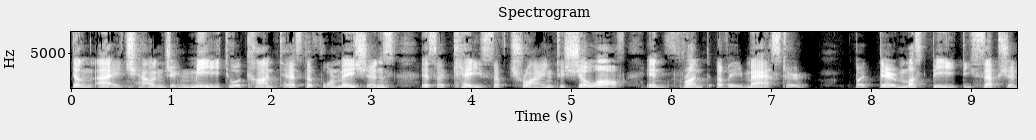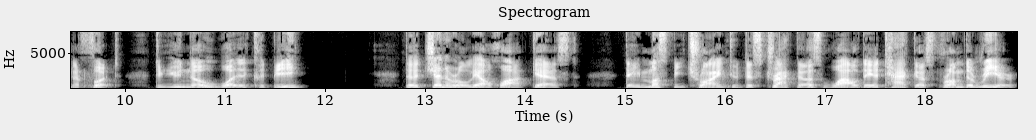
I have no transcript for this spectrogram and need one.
Deng Ai challenging me to a contest of formations is a case of trying to show off in front of a master but there must be deception afoot. Do you know what it could be? The general Liao Hua guessed. They must be trying to distract us while they attack us from the rear.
